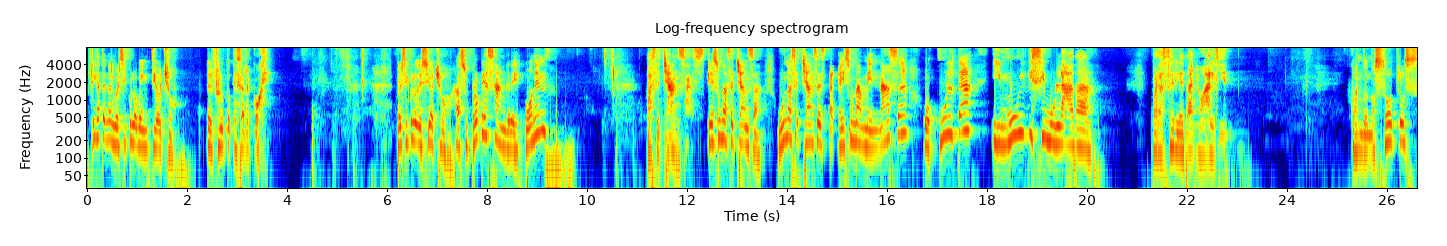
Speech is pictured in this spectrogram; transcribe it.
Fíjate en el versículo 28, el fruto que se recoge. Versículo 18, a su propia sangre ponen acechanzas. ¿Qué es una acechanza? Una acechanza es, es una amenaza oculta y muy disimulada para hacerle daño a alguien. Cuando nosotros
